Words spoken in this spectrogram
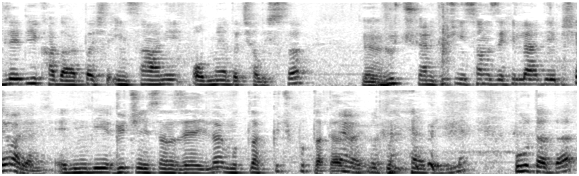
dilediği kadar da işte insani olmaya da çalışsa Evet. güç yani güç insanı zehirler diye bir şey var yani edindiği Güç insanı zehirler, mutlak güç mutlaka. evet zehirler. mutlaka zehirler. Burada da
